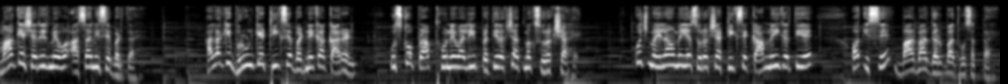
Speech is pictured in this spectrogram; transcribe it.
माँ के शरीर में वह आसानी से बढ़ता है। हालाँकि भ्रूण के ठीक से बढ़ने का कारण उसको प्राप्त होने वाली प्रतिरक्षात्मक सुरक्षा है। कुछ महिलाओं में यह सुरक्षा ठीक से काम नहीं करती है और इससे बार बार गर्भपात हो सकता है।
